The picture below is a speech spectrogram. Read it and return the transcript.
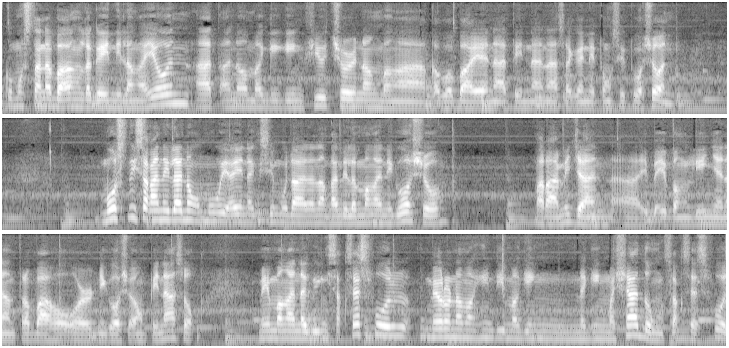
Kumusta na ba ang lagay nila ngayon at ano magiging future ng mga kababayan natin na nasa ganitong sitwasyon? Mostly sa kanila nung umuwi ay nagsimula na ng kanilang mga negosyo. Marami dyan, uh, iba-ibang linya ng trabaho or negosyo ang pinasok. May mga naging successful, meron namang hindi maging naging masyadong successful.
